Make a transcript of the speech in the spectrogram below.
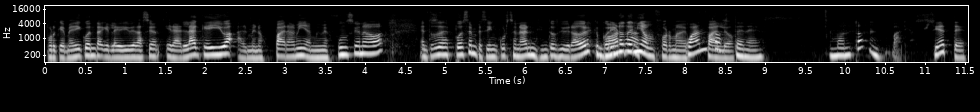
porque me di cuenta que la vibración era la que iba, al menos para mí, a mí me funcionaba. Entonces después empecé a incursionar en distintos vibradores que por ahí no tenían forma de ¿Cuántos falo. tenés? ¿Un montón? Varios. ¿Siete?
